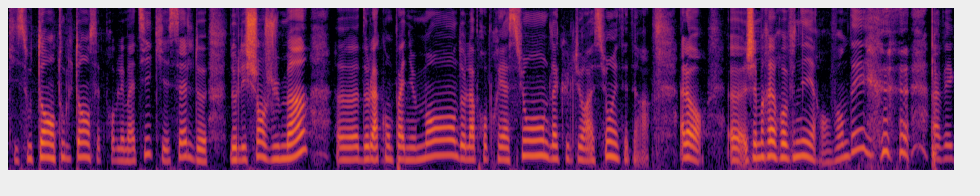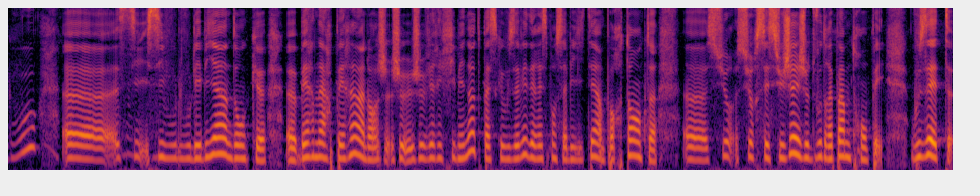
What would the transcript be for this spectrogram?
qui sous-tend tout le temps cette problématique, qui est celle de, de l'échange humain, euh, de l'accompagnement, de l'appropriation, de l'acculturation, etc. Alors, euh, j'aimerais revenir en Vendée avec vous, si, si, vous le voulez bien. Donc, Bernard Perrin, alors je, je, vérifie mes notes parce que vous avez des responsabilités importantes sur, sur ces sujets et je ne voudrais pas me tromper. Vous êtes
